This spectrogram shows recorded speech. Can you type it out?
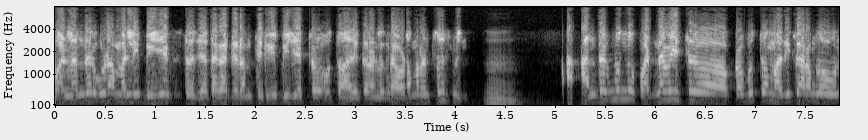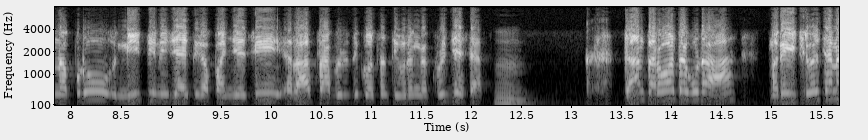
వాళ్ళందరూ కూడా మళ్ళీ బీజేపీతో జత కట్టడం తిరిగి బీజేపీ ప్రభుత్వం అధికారంలోకి రావడం మనం చూసినాం. అంతకుముందు ఫడ్నవీస్ ప్రభుత్వం అధికారంలో ఉన్నప్పుడు నీతి నిజాయితీగా పనిచేసి రాష్ట్ర అభివృద్ధి కోసం తీవ్రంగా కృషి చేశారు. దాని తర్వాత కూడా మరి శివసేన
